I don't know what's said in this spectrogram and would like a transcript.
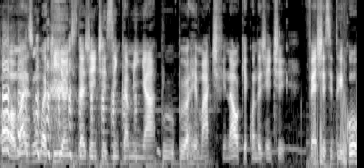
Ó, mais uma aqui antes da gente se encaminhar pro, pro arremate final, que é quando a gente fecha esse tricô.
